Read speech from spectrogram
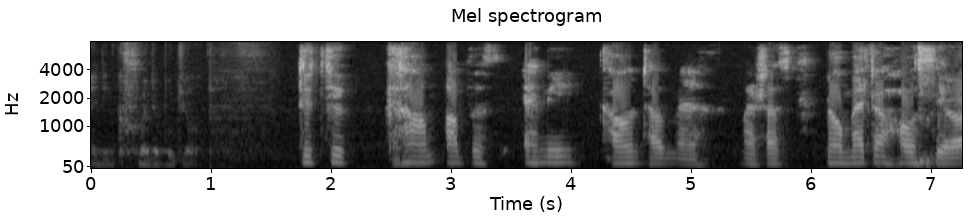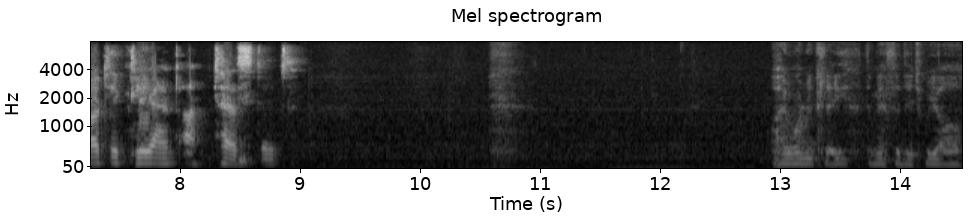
an incredible job. Did you come up with any countermeasures, no matter how theoretically and untested? Ironically, the method that we are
